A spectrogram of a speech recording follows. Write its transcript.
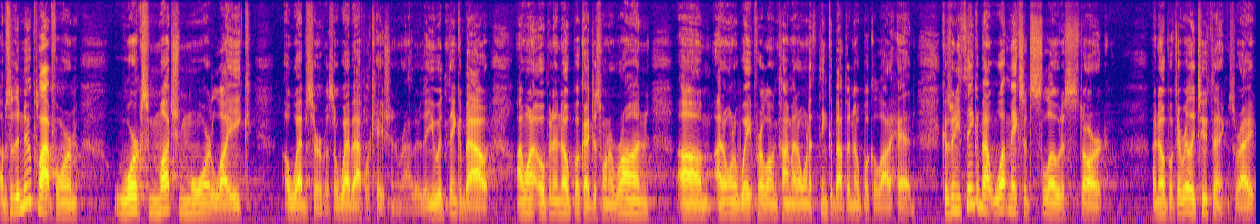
Um, so the new platform works much more like a web service, a web application, rather, that you would think about, I want to open a notebook I just want to run. Um, I don't want to wait for a long time. I don't want to think about the notebook a lot ahead. Because when you think about what makes it slow to start a notebook, there are really two things, right?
